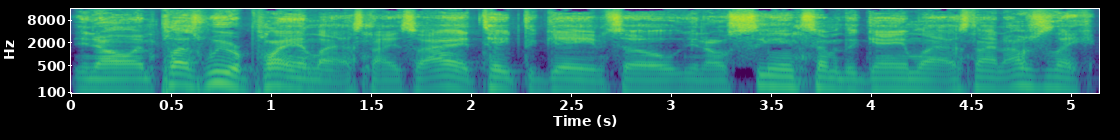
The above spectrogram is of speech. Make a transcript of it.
you know, and plus we were playing last night, so I had taped the game, so you know seeing some of the game last night, I was just like.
